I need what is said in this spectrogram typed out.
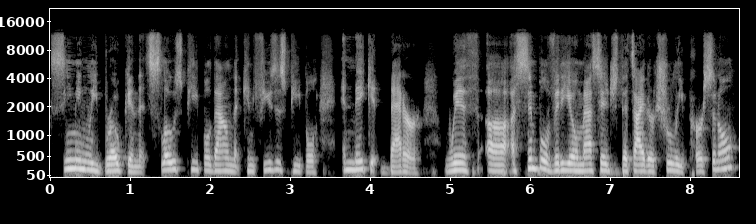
seemingly broken that slows people down that confuses people and make it better with uh, a simple video message that's either truly personal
